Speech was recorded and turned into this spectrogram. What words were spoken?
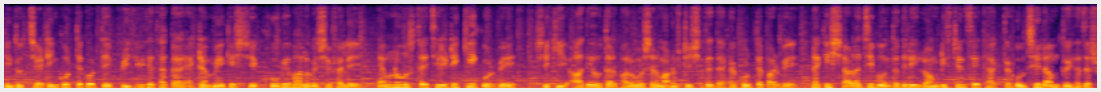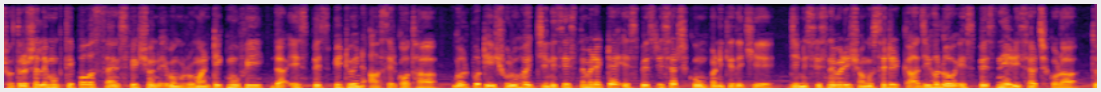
কিন্তু চ্যাটিং করতে করতে পৃথিবীতে থাকা একটা মেয়েকে সে খুবই ভালোবেসে ফেলে। এমন অবস্থায় ছেলেটি কি করবে? সে কি আদেও তার ভালোবাসার মানুষটির সাথে দেখা করতে পারবে? নাকি সারা জীবন তাদের এই লং ডিস্টেন্সেই থাকতে বলছিলাম দুই হাজার সতেরো সালে মুক্তি পাওয়া সায়েন্স ফিকশন এবং romantic movie the space between আসের কথা। গল্পটি শুরু হয় জেনেসিস নামের একটা স্পেস রিসার্চ কোম্পানিকে দেখিয়ে। জেনেসিস নামের এই সংস্থাটির কাজই হলো স্পেস নিয়ে রিসার্চ করা। তো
